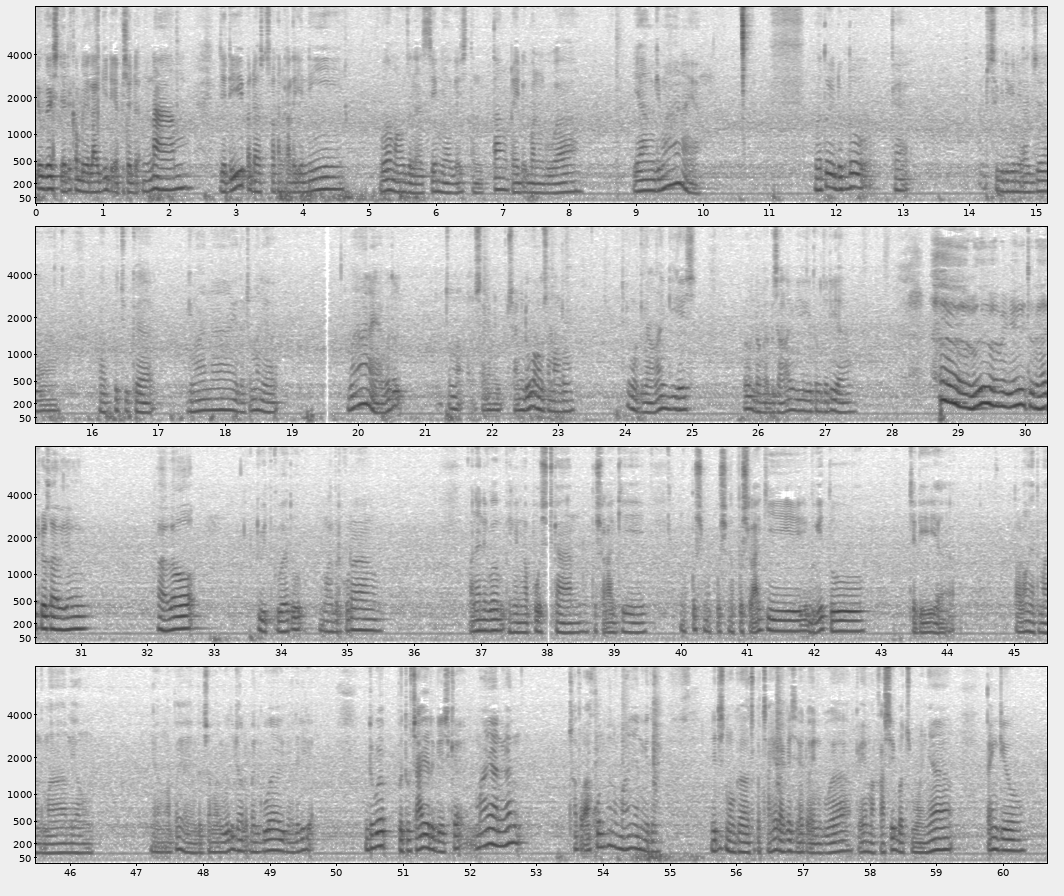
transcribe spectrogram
Yo guys, jadi kembali lagi di episode 6 Jadi pada kesempatan kali ini Gue mau jelasin ya guys tentang kehidupan gue Yang gimana ya? Gue tuh hidup tuh kayak segini-gini aja. Tapi juga gimana gitu Cuman ya gimana ya? Gue tuh cuma sayang, sayang doang sama lo. Jadi mau gimana lagi guys? Gue udah gak bisa lagi gitu Jadi ya Ini curhat ke kalian. Halo, duit gue tuh mulai berkurang. Makanya nih gue pengen ngepush kan, ngepush lagi, ngepush ngepush ngepush lagi, begitu. Jadi ya, tolong ya teman-teman yang yang apa ya yang bersama gue tuh jangan lupain gue gitu. Jadi kayak itu gue butuh cair guys, kayak lumayan kan satu akun kan lumayan gitu jadi semoga cepet cair ya guys ya doain gue oke makasih buat semuanya thank you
